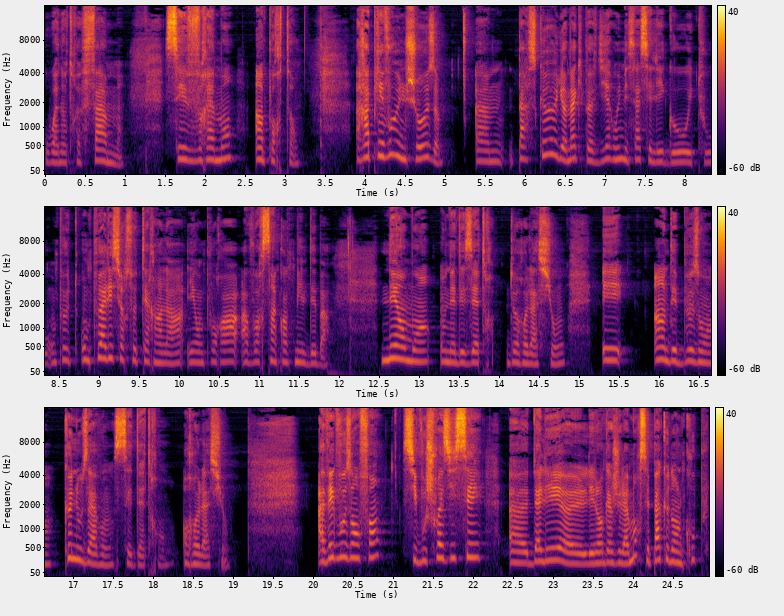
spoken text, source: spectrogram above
ou à notre femme. C'est vraiment important. Rappelez-vous une chose, euh, parce qu'il y en a qui peuvent dire oui mais ça c'est l'ego et tout. On peut, on peut aller sur ce terrain-là et on pourra avoir 50 000 débats. Néanmoins, on est des êtres de relation et un des besoins que nous avons, c'est d'être en relation. Avec vos enfants, si vous choisissez euh, d'aller euh, les langages de l'amour, c'est pas que dans le couple.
